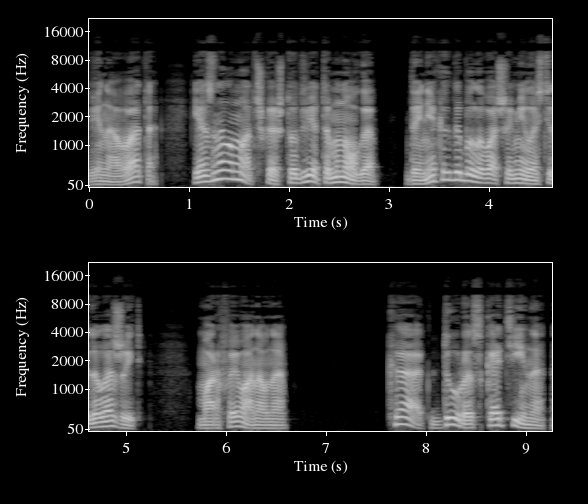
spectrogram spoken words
«Виновата. Я знала, матушка, что две-то много, да некогда было вашей милости доложить. Марфа Ивановна. «Как, дура, скотина,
